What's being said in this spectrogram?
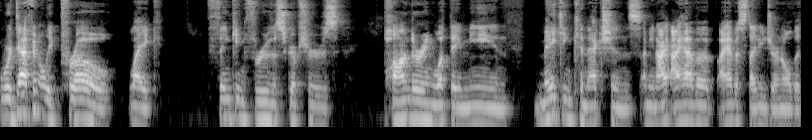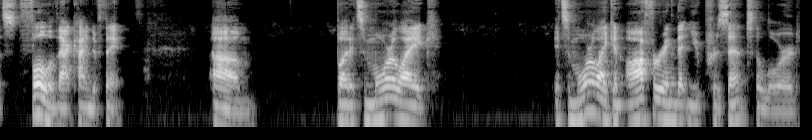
we're definitely pro like thinking through the scriptures, pondering what they mean, making connections. I mean, I, I have a I have a study journal that's full of that kind of thing. Um, but it's more like it's more like an offering that you present to the Lord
